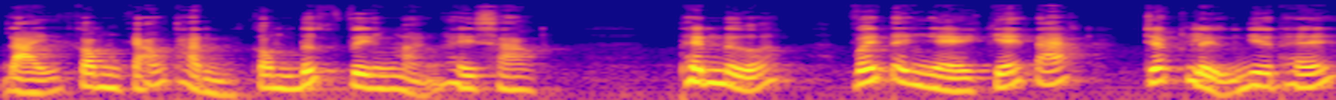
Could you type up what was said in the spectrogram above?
đại công cáo thành, công đức viên mãn hay sao? Thêm nữa, với tay nghề chế tác, chất liệu như thế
